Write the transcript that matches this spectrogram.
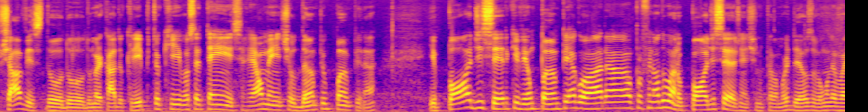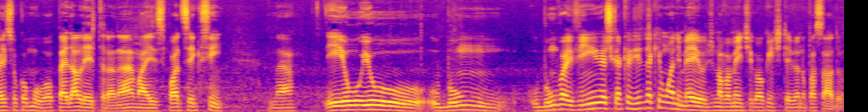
chaves do, do, do mercado cripto que você tem realmente o dump e o pump, né? E pode ser que venha um pump agora pro final do ano. Pode ser, gente. Pelo amor de Deus, vamos levar isso como ao pé da letra, né? Mas pode ser que sim, né? E o, e o, o boom... O boom vai vir, acho que acredito daqui um ano e meio, de novamente, igual que a gente teve ano passado.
